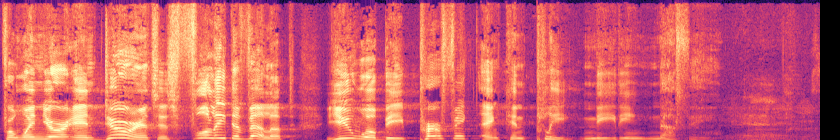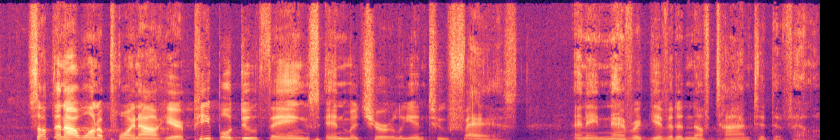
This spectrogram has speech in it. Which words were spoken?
For when your endurance is fully developed, you will be perfect and complete, needing nothing. Something I want to point out here people do things immaturely and too fast, and they never give it enough time to develop.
